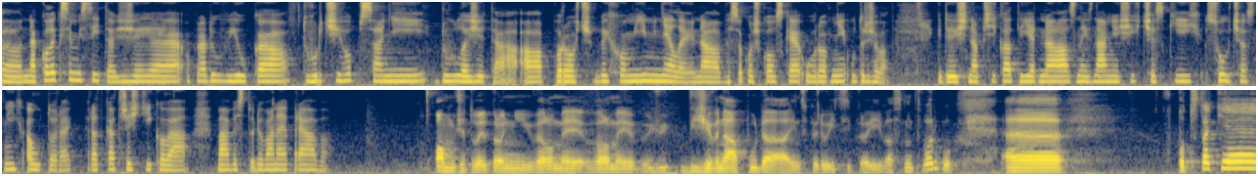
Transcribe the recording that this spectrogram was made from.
Eh, nakolik si myslíte, že je opravdu výuka tvůrčího psaní důležitá a proč bychom ji měli na vysokoškolské úrovni udržovat? Když například jedna z nejznámějších českých současných autorek, Radka Třeštíková, má vystudované práva. A může to být pro ní velmi, velmi výživná půda a inspirující pro její vlastní tvorbu. E, v podstatě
